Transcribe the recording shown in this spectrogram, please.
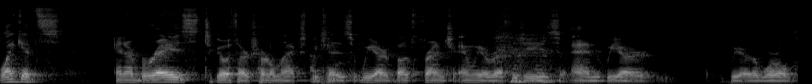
blankets, and our berets to go with our turtlenecks because we are both French and we are refugees and we are we are the world.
